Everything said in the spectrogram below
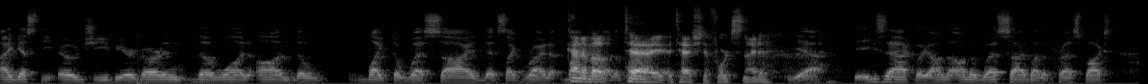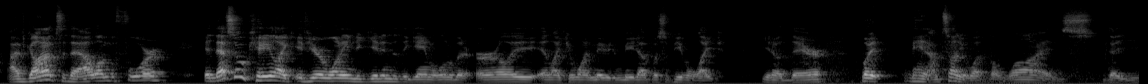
I guess the OG beer garden, the one on the like the west side that's like right up, Kind of up the- attached to Fort Snyder. Yeah, exactly on the on the west side by the press box. I've gone up to that one before, and that's okay. Like if you're wanting to get into the game a little bit early, and like you're wanting maybe to meet up with some people, like you know there. but man, I'm telling you what, the lines that you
